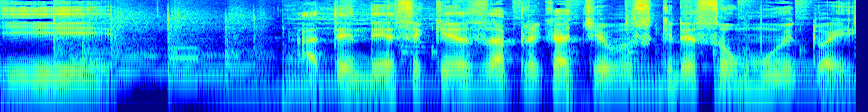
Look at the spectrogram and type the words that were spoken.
E a tendência é que esses aplicativos cresçam muito aí.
